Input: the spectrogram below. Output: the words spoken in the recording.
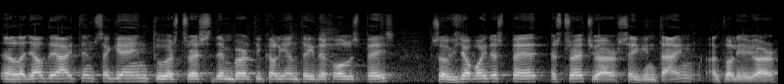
and uh, lay out the items again to stretch them vertically and take the whole space. So if you avoid a, stretch, you are saving time. Actually, you are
